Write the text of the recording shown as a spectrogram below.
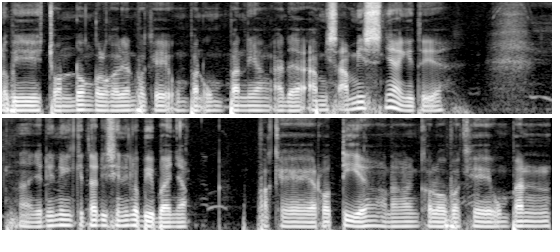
lebih condong kalau kalian pakai umpan-umpan yang ada amis-amisnya gitu ya. Nah jadi ini kita di sini lebih banyak pakai roti ya karena kan kalau pakai umpan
